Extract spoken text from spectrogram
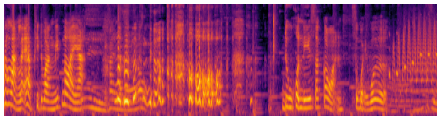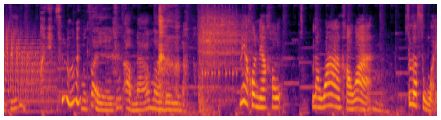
ข้างหลังแล้วแอบผิดหวังนิดหน่อยอะ นี่ให้มาแล้วโอ้โหดูคนนี้ซะก่อนสวยเวอร์สวยจริงฉันว่าเหมันใส่ชุดอาบน้ำมาเดินอะเนี่ยคนเนี้ยเขาเราว่าเขาอะอืมเสื้อสวย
